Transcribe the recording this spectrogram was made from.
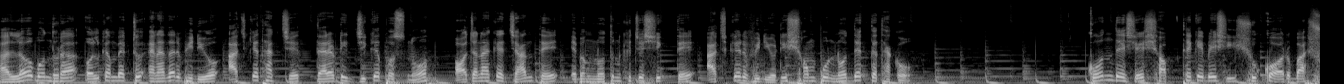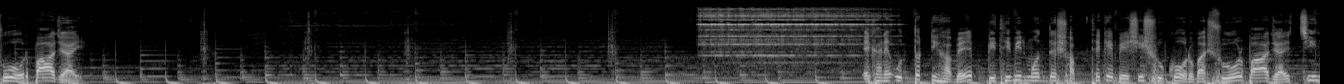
হ্যালো বন্ধুরা, welcome back to another video আজকে থাকছে তেরোটি জিকে প্রশ্ন, অজানাকে জানতে এবং নতুন কিছু শিখতে আজকের ভিডিওটি সম্পূর্ণ দেখতে থাকো। কোন দেশে সবথেকে বেশি শুকর বা শুয়োর পাওয়া যায়? এখানে উত্তরটি হবে, পৃথিবীর মধ্যে সবথেকে বেশি শুকর বা শুয়োর পাওয়া যায় চীন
